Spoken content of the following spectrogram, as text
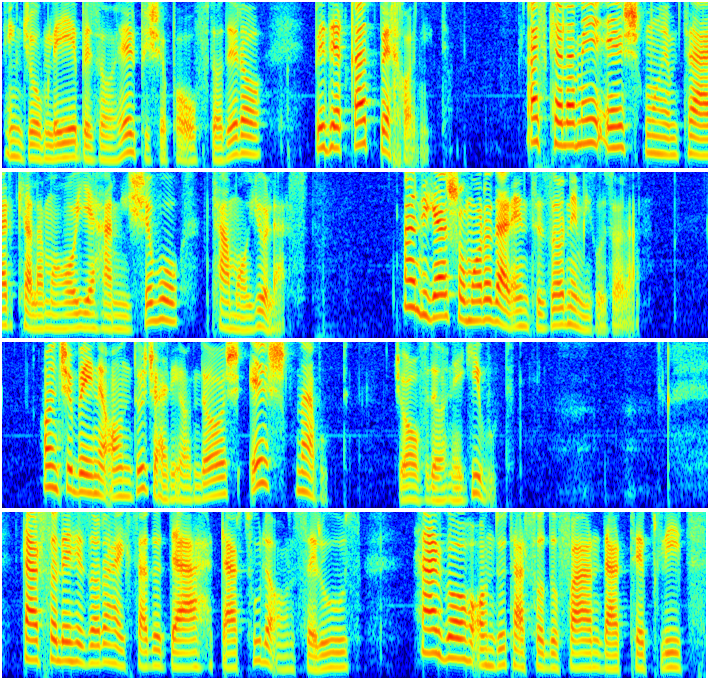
این جمله به ظاهر پیش پا افتاده را به دقت بخوانید. از کلمه عشق مهمتر کلمه های همیشه و تمایل است. من دیگر شما را در انتظار نمی‌گذارم. آنچه بین آن دو جریان داشت عشق نبود جاودانگی بود. در سال 1810 در طول آن سه روز هرگاه آن دو تصادفاً در تپلیتس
